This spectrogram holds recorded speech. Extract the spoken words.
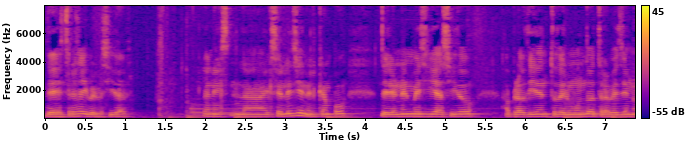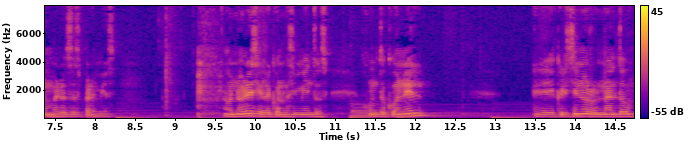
de destreza y velocidad. La, excelencia en el campo de Lionel Messi ha sido aplaudida en todo el mundo a través de numerosos premios, honores y reconocimientos. Junto con él, eh, Cristiano Ronaldo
